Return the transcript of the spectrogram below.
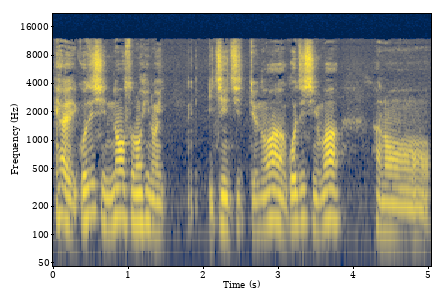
ー、やはりご自身のその日の一日っていうのはご自身はあの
